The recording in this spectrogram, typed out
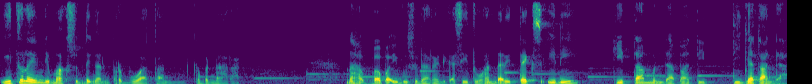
Itulah yang dimaksud dengan perbuatan kebenaran. Nah, Bapak Ibu Saudara yang dikasih Tuhan, dari teks ini kita mendapati tiga tanda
